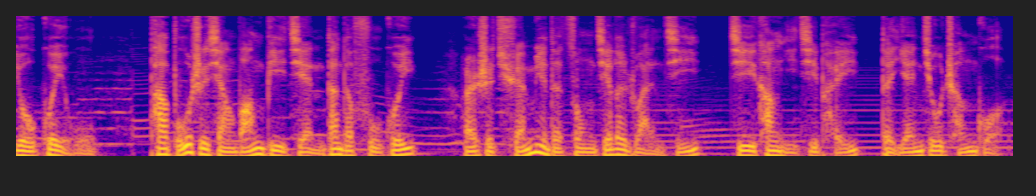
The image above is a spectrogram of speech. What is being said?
又贵无，他不是像王弼简单的复归。而是全面地总结了阮籍、嵇康以及裴的研究成果，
